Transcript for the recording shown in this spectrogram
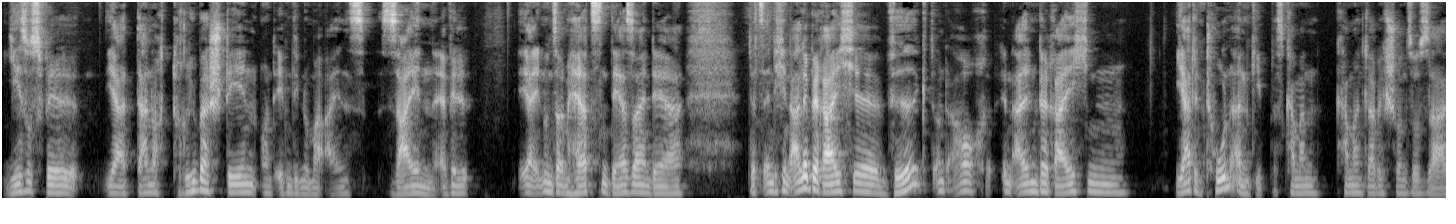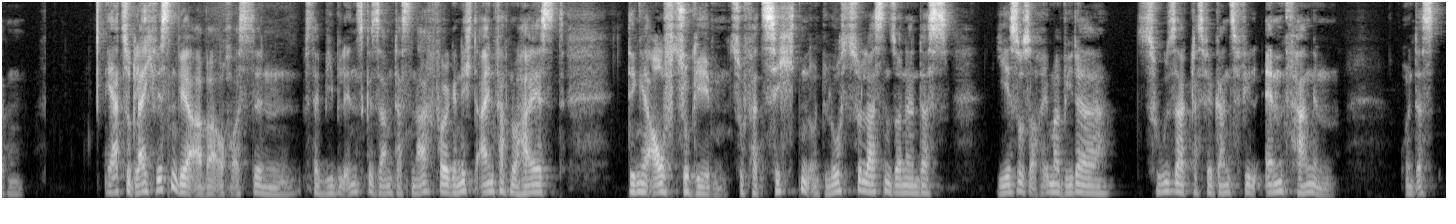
Jesus will ja da noch drüber stehen und eben die Nummer eins sein. Er will ja in unserem Herzen der sein, der letztendlich in alle Bereiche wirkt und auch in allen Bereichen ja den Ton angibt. Das kann man, kann man, glaube ich, schon so sagen. Ja, zugleich wissen wir aber auch aus, den, aus der Bibel insgesamt, dass Nachfolge nicht einfach nur heißt, Dinge aufzugeben, zu verzichten und loszulassen, sondern dass Jesus auch immer wieder zusagt, dass wir ganz viel empfangen. Und das,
